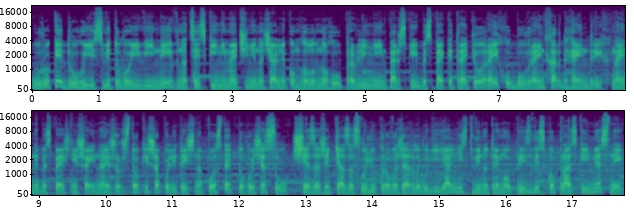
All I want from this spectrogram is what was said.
У роки Другої світової війни в нацистській Німеччині начальником головного управління імперської безпеки Третього рейху був Рейнхард Гейндріх, найнебезпечніша і найжорстокіша політична постать того часу. Ще за життя за свою кровожерливу діяльність він отримав прізвисько Праський м'ясник.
